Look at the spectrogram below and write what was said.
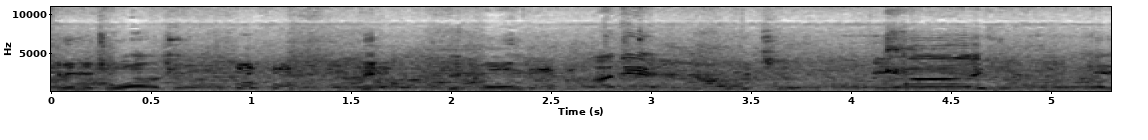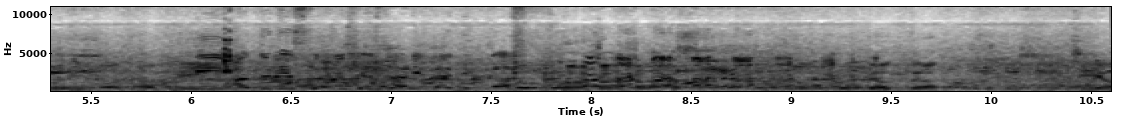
그러면 좋아 하죠. 빅, 빅건. 아니 그렇지. 언니 언니. 아들이 스물 세 살이다니까. 몇, 몇? 지어,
